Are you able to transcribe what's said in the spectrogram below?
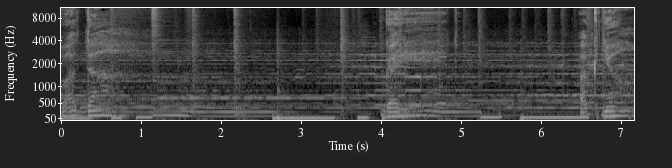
вода горит огнем.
